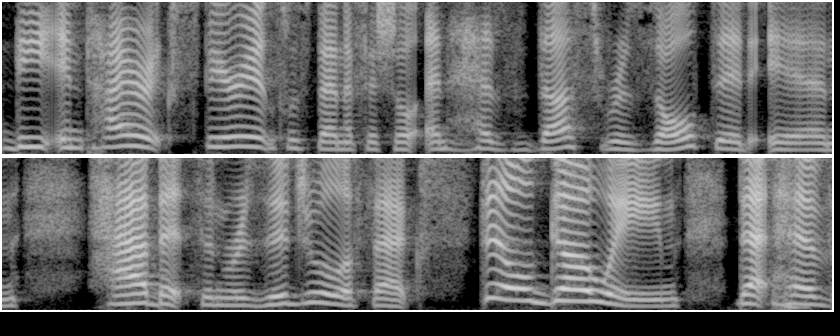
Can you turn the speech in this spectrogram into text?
The entire experience was beneficial and has thus resulted in habits and residual effects still going that mm. have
